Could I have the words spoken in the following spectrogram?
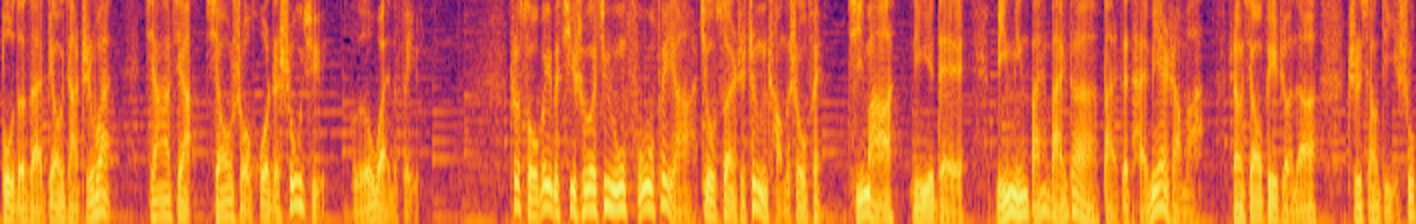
不得在标价之外加价销售或者收取额外的费用。这所谓的汽车金融服务费啊，就算是正常的收费，起码你也得明明白白的摆在台面上吧，让消费者呢知晓底数。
